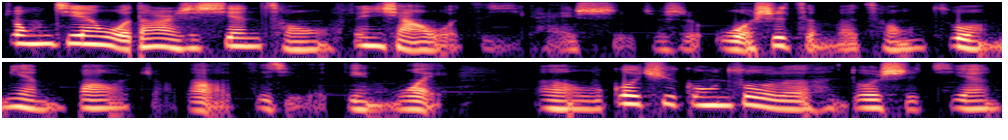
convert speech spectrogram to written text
中间我当然是先从分享我自己开始，就是我是怎么从做面包找到自己的定位。嗯，我过去工作了很多时间，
